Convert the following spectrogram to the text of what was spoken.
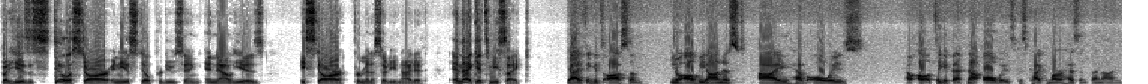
but he is still a star and he is still producing. And now he is a star for Minnesota United. And that gets me psyched. Yeah, I think it's awesome. You know, I'll be honest, I have always, I'll, I'll take it back, not always, because Kei Kamara hasn't been on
